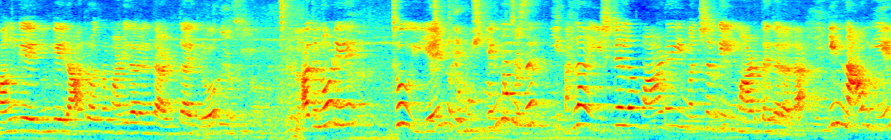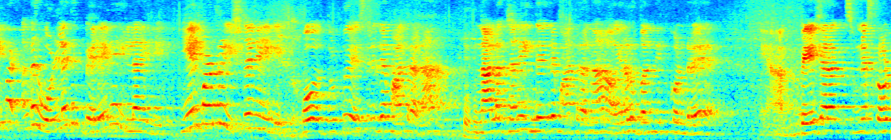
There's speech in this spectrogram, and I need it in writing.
ಹಂಗೆ ಹಿಂಗೆ ರಾತ್ರಿ ಹತ್ರ ಮಾಡಿದ್ದಾರೆ ಅಂತ ಅಳ್ತಾ ಇದ್ರು. ಅದು ನೋಡಿ ಥೂ ಏನು ಹೆಂಗಂದ್ರೆ ಸರ್ ಅಲ್ಲ ಇಷ್ಟೆಲ್ಲ ಮಾಡಿ ಈ ಮನುಷ್ಯನ್ಗೆ ಹಿಂಗ್ ಮಾಡ್ತಾ ಇದಾರಲ್ಲ? ಇನ್ ನಾವು ಏನ್ ಮಾಡ್ ಅಂದ್ರೆ ಒಳ್ಳೇದಕ್ಕೆ ಬೆಲೆನೇ ಇಲ್ಲ ಇಲ್ಲಿ. ಏನ್ ಮಾಡಿದ್ರು ಇಷ್ಟೇನೆ ಇಲ್ಲಿ. ಓ ದುಡ್ಡು ಹೆಸರಿದ್ರೆ ಮಾತ್ರನಾ? ನಾಲ್ಕು ಜನ ಹಿಂದೆ ಇದ್ರೆ ಮಾತ್ರನಾ? ಯಾರು ಬಂದು ನಿಂತ್ಕೊಂಡ್ರೆ? ಬೇಜಾರಾಗಿ ಸುಮ್ಮನೆ ಸ್ಕ್ರೋಲ್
